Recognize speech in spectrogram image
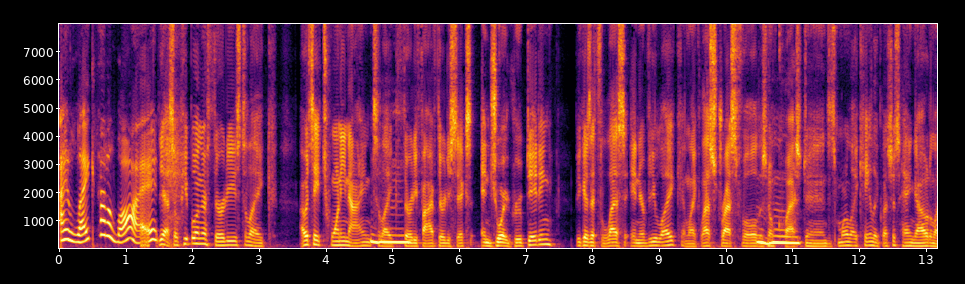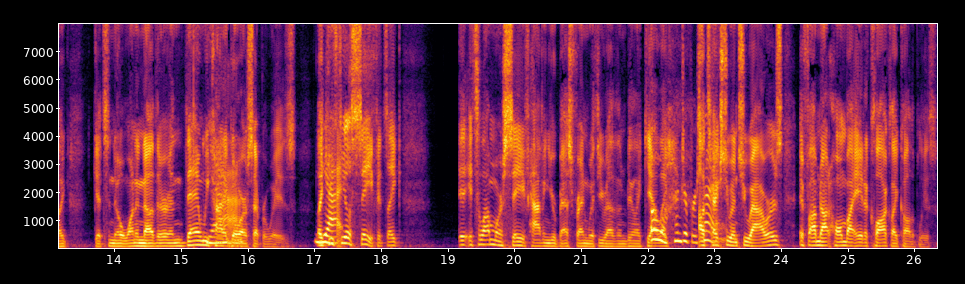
I like that a lot. Yeah. So people in their 30s to like, I would say 29 to like Mm-hmm. 35, 36 enjoy group dating because it's less interview like and like less stressful. There's Mm-hmm. no questions. It's more like, hey, like, let's just hang out and like get to know one another. And then we kind of go our separate ways. Like Yes. you feel safe. It's like, it- it's a lot more safe having your best friend with you rather than being like, yeah, Oh, like 100%. I'll text you in two hours. If I'm not home by eight o'clock, like call the police.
